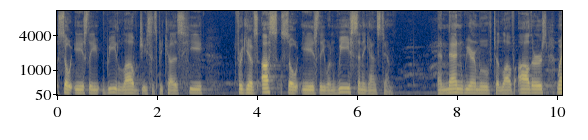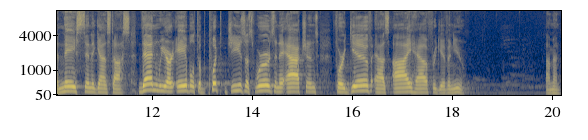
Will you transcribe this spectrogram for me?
so easily. We love Jesus because he forgives us so easily when we sin against him. And then we are moved to love others when they sin against us. Then we are able to put Jesus' words into actions forgive as I have forgiven you. Amen.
